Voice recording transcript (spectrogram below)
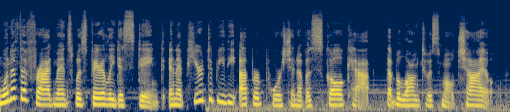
One of the fragments was fairly distinct and appeared to be the upper portion of a skull cap that belonged to a small child.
